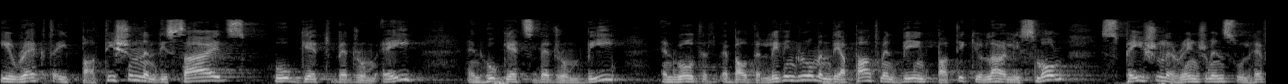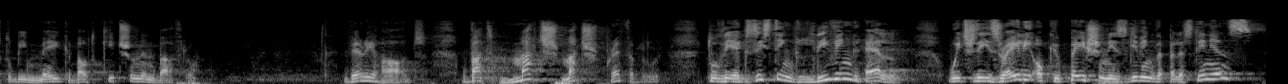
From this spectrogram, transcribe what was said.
erect a partition and decides who gets bedroom A and who gets bedroom B and what about the living room and the apartment being particularly small, spatial arrangements will have to be made about kitchen and bathroom. Very hard, but much, much preferable to the existing living hell which the Israeli occupation is giving the Palestinians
